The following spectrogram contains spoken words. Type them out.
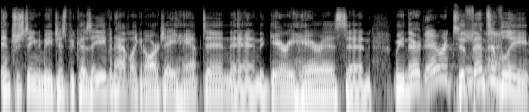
interesting to me just because they even have like an R.J. Hampton and Gary Harris, and I mean they're, they're defensively.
